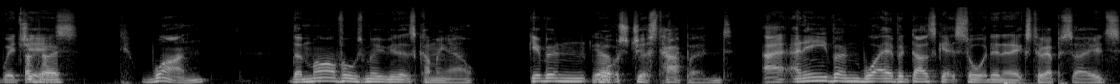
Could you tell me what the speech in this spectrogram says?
which Okay. is one, the Marvels movie that's coming out, given Yeah. what's just happened, uh, and even whatever does get sorted in the next two episodes,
